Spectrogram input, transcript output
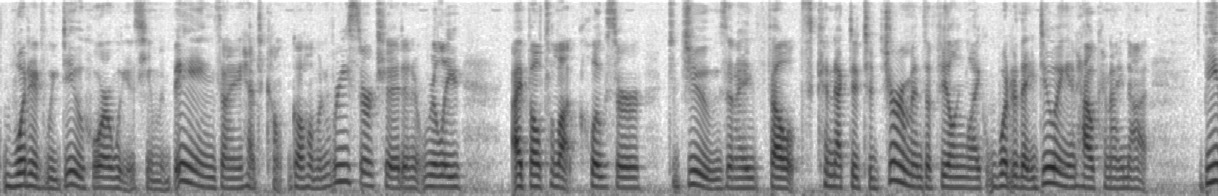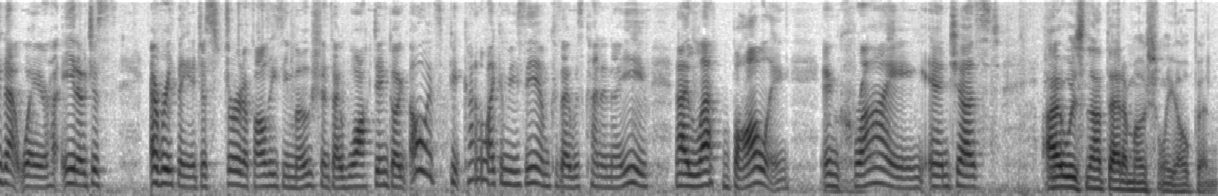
what did we do? Who are we as human beings? And I had to come, go home and research it, and it really, I felt a lot closer to Jews, and I felt connected to Germans, of feeling like, what are they doing, and how can I not be that way, or you know, just everything. It just stirred up all these emotions. I walked in going, oh, it's kind of like a museum because I was kind of naive, and I left bawling and crying and just. I was not that emotionally open.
